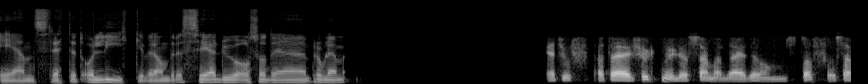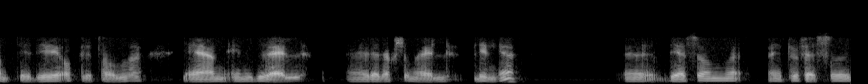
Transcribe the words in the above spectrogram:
ensrettet og like hverandre. Ser du også det problemet? Jeg tror at det er fullt mulig å samarbeide om stoff og samtidig opprettholde en individuell eh, redaksjonell linje. Eh, det som eh, professor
